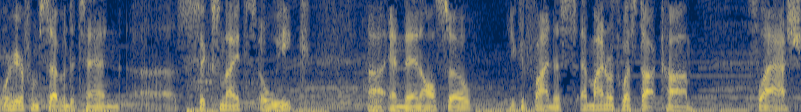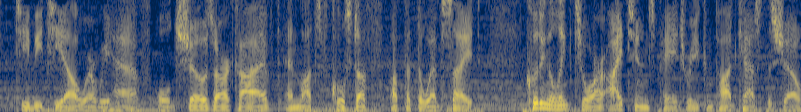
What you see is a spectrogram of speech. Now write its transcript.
We're here from 7 to 10, uh, six nights a week. Uh, and then also, you can find us at mynorthwest.com slash TBTL, where we have old shows archived and lots of cool stuff up at the website, including a link to our iTunes page where you can podcast the show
